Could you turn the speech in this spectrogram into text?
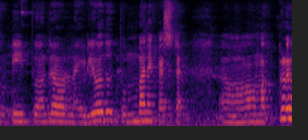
ಸುಟಿ ಇತ್ತು ಅಂದರೆ ಅವ್ರನ್ನ ಹಿಡಿಯೋದು ತುಂಬಾ ಕಷ್ಟ. ಮಕ್ಕಳು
